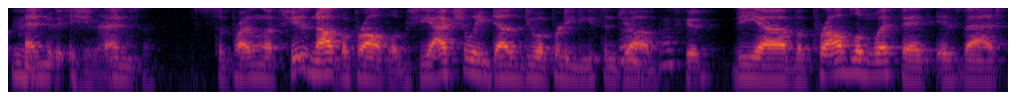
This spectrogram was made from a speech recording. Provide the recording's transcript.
Hmm, and She's sh- in that and surprisingly enough, she's not the problem. She actually does do a pretty decent Oh, job. that's good. The uh, the problem with it is that,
